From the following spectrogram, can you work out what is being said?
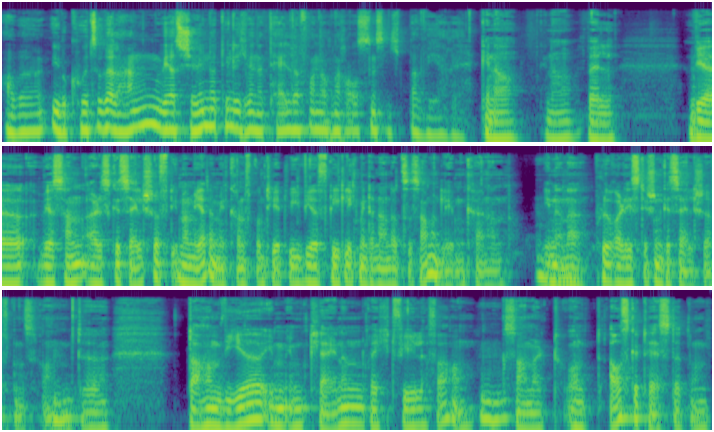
Aber über kurz oder lang wäre es schön natürlich, wenn ein Teil davon auch nach außen sichtbar wäre. Genau, genau, weil wir, wir sind als Gesellschaft immer mehr damit konfrontiert, wie wir friedlich miteinander zusammenleben können mhm. in einer pluralistischen Gesellschaft und so. Mhm. Und äh, da haben wir im, im Kleinen recht viel Erfahrung mhm. gesammelt und ausgetestet und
